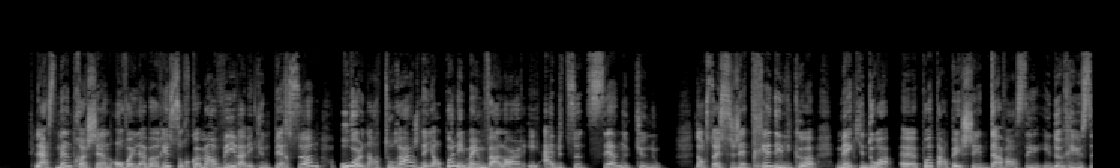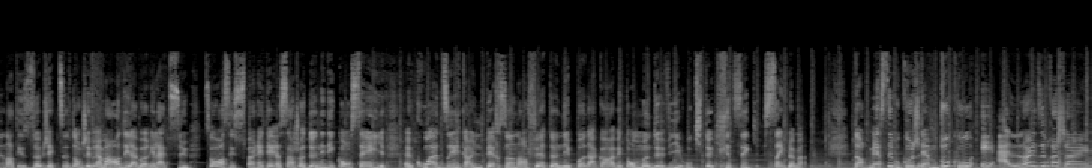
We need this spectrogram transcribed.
La semaine prochaine, on va élaborer sur comment vivre avec une personne ou un entourage n'ayant pas les mêmes valeurs et habitudes saines que nous. Donc, c'est un sujet très délicat, mais qui doit euh, pas t'empêcher d'avancer et de réussir dans tes objectifs. Donc, j'ai vraiment hâte d'élaborer là-dessus. Tu vas voir, c'est super intéressant. Je vais te donner des conseils, euh, quoi dire quand une personne, en fait, n'est pas d'accord avec ton mode de vie ou qui te critique simplement. Donc, merci beaucoup, je t'aime beaucoup et à lundi prochain!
